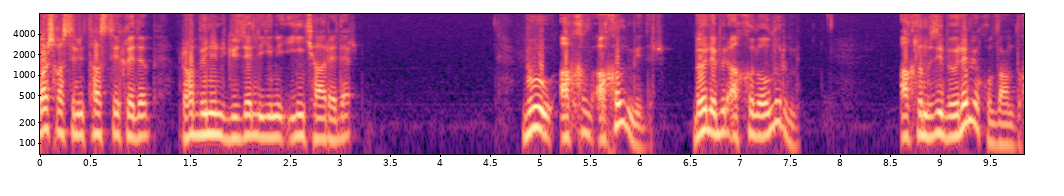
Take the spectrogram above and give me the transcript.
Başkasını tasdik edip Rabbinin güzelliğini inkar eder? Bu akıl akıl midir? Böyle bir akıl olur mu? Aklımızı böyle mi kullandık?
